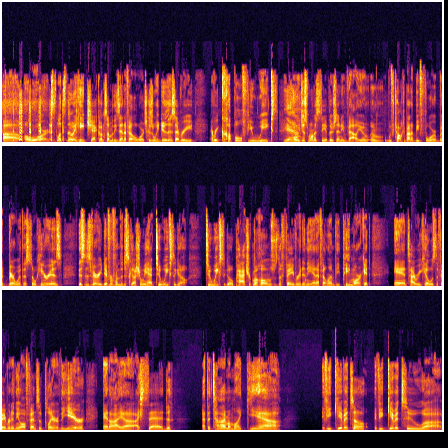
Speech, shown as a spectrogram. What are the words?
uh, awards. Let's do a heat check on some of these NFL awards because we do this every every couple few weeks. Yeah. And we just want to see if there's any value. And we've talked about it before, but bear with us. So here is this is very different from the discussion we had two weeks ago. Two weeks ago, Patrick Mahomes was the favorite in the NFL MVP market, and Tyreek Hill was the favorite in the Offensive Player of the Year. And I uh, I said at the time, I'm like, yeah if you give it to if you give it to uh,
